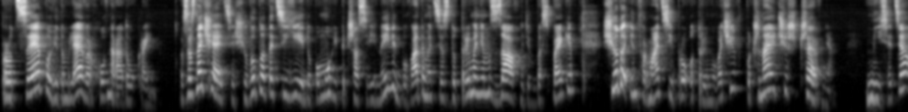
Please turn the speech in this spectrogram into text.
Про це повідомляє Верховна Рада України. Зазначається, що виплата цієї допомоги під час війни відбуватиметься з дотриманням заходів безпеки щодо інформації про отримувачів, починаючи з червня місяця,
